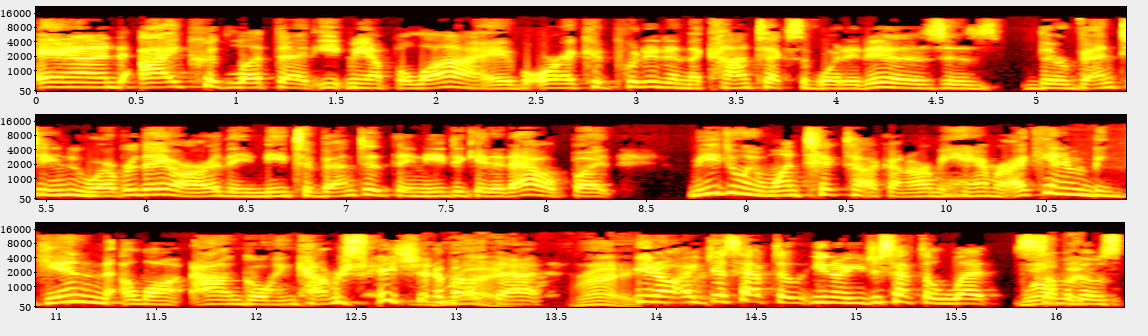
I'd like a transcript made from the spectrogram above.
and I could let that eat me up alive, or I could put it in the context of what it is, is they're venting whoever they are. They need to vent it. They need to get it out. But me doing one TikTok on Armie Hammer, I can't even begin a long ongoing conversation about right, that. Right. You know, I just have to, you know, you just have to let well, some but, of those.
